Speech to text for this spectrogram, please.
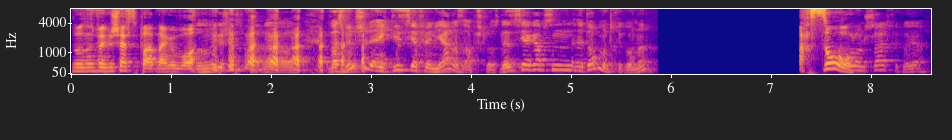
So sind wir Geschäftspartner So geworden. sind wir Geschäftspartner geworden. Was wünschst du dir eigentlich dieses Jahr für den Jahresabschluss? Letztes Jahr gab es ein äh, Dortmund-Trikot, ne? Ach Kohl- so. und Stahl-Trikot, ja.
